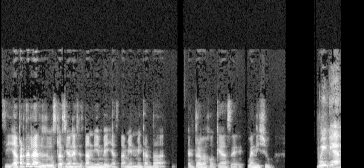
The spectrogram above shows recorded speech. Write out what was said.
sí, aparte las ilustraciones están bien bellas también. Me encanta el trabajo que hace Wendy Shu. Muy bien.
